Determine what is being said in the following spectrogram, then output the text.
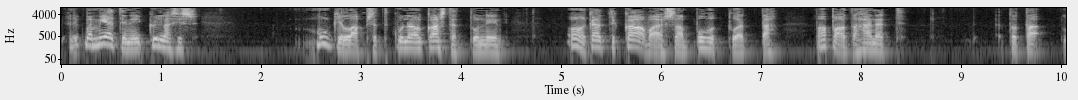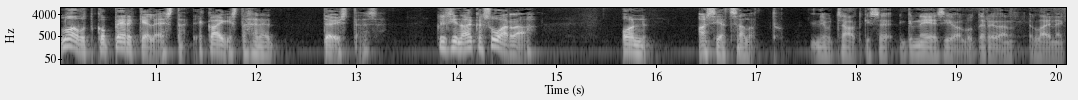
Ja nyt mä mietin, niin kyllä siis munkin lapset, kun ne on kastettu, niin on käytetty kaavaa, jossa on puhuttu, että – vapauta hänet, tota, luovutko perkeleestä ja kaikista hänen töistänsä. Kyllä siinä aika suoraan on asiat sanottu. Niin, mutta sä ootkin se Gneesio luterilainen,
